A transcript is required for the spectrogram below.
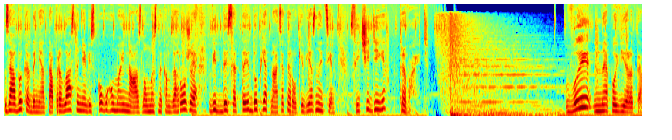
За викрадення та привласнення військового майна зловмисникам загрожує від 10 до 15 років в'язниці. Слідчі дії тривають. Ви не повірите.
